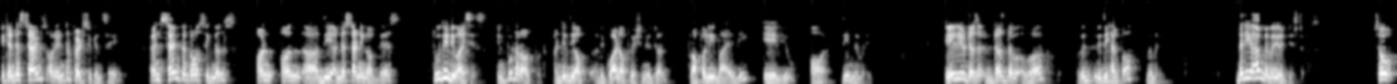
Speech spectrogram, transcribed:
It understands or interprets you can say and send control signals on, on uh, the understanding of this to the devices input or output until the op required operation is done properly by the ALU or the memory. ALU does, does the work with, with the help of memory. Then you have memory registers. So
